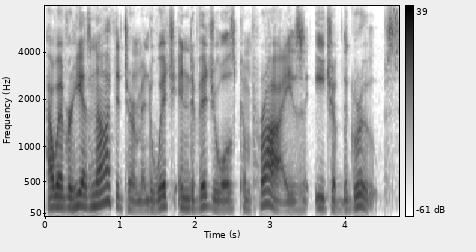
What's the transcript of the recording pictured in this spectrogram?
However, He has not determined which individuals comprise each of the groups.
